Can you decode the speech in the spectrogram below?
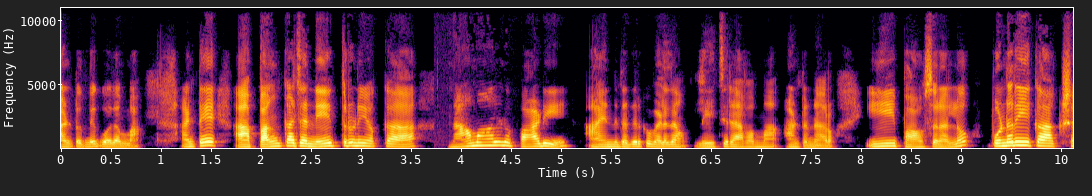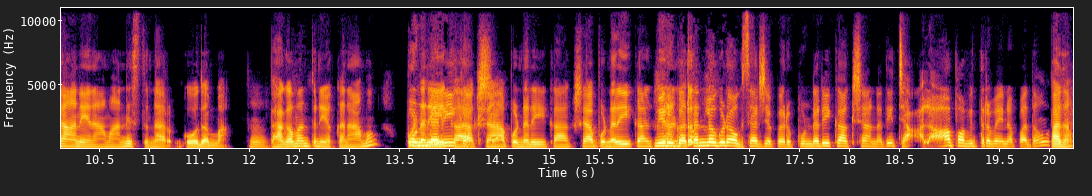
అంటుంది గోదమ్మ. అంటే ఆ పంకజ నేత్రుని యొక్క నామాలను పాడి ఆయన దగ్గరకు వెళదాం. లేచి రావమ్మా అంటున్నారు. ఈ పావసరంలో పునరీకాక్ష అనే నామాన్ని ఇస్తున్నారు. గోదమ్మ. భగవంతుని యొక్క నామం. పునరీకాక్ష. పునరీకాక్ష పునరీకాక్ష మీరు అంటూ గతంలో కూడా ఒకసారి చెప్పారు. పుండరీకాక్ష అన్నది చాలా పవిత్రమైన పదం. పదం.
